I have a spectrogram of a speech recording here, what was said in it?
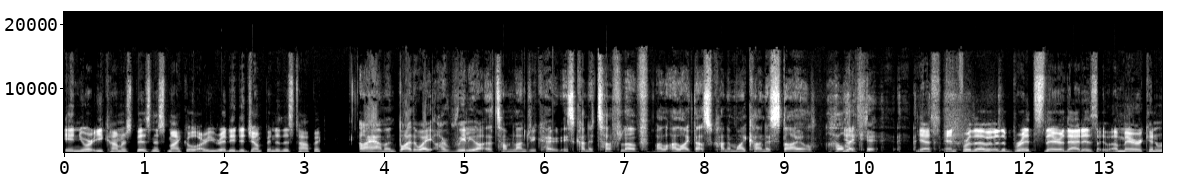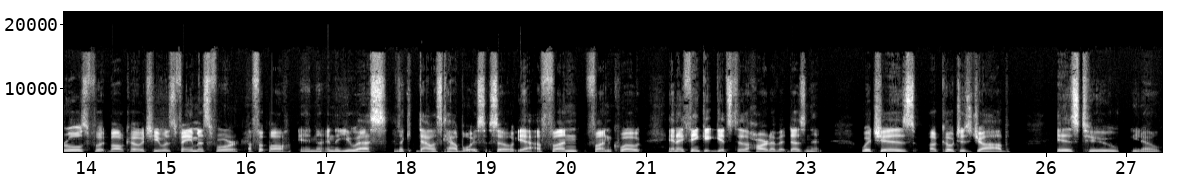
in your e commerce business. Michael, are you ready to jump into this topic? I am. And by the way, I really like the Tom Landry coat. It's kind of tough love. I, I like that's kind of my kind of style. I like yes. it. Yes. And for the the Brits there, that is American rules football coach. He was famous for a football in in the US, the Dallas Cowboys. So yeah, a fun, fun quote. And I think it gets to the heart of it, doesn't it? Which is a coach's job is to, you know,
